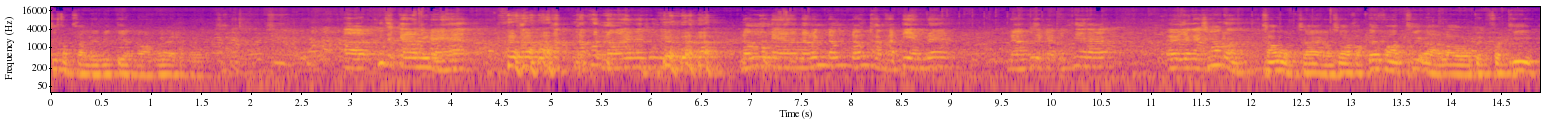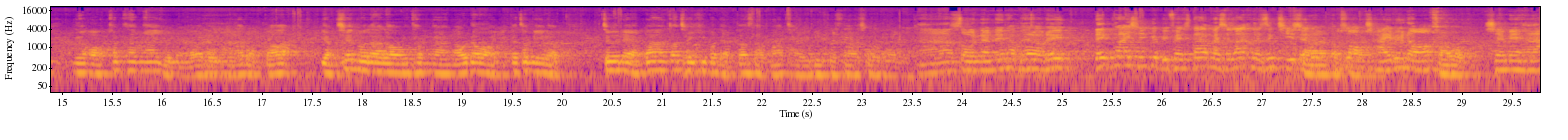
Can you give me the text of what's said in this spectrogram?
ที่สำคัญเลยมีเตียงนอนด้วยตรงนี้เอ่อผู้จัดการอยู่ไหนฮะพักผ่อนน้อยไหมช่วงนี้น้องโรงงานน้องน้องน้องทำหัดเตียงด้วยนะผู้จัดการประเทศนะ เออยังไงชอบเหรอ ครับผมใช่เราชอบครับด้วยความที่อ่าเราเป็นคนที่เหงื่อออกค่อนข้างง่ายอยู่แล้วอะไรอย่างเงี้ยครับผมก็อย่างเช่นเวลาเราทำงาน outdoor อย่างเงี้ยก็จะมีแบบเจอแดดบ้างก็ใช้ครีมกันแดดก็สามารถใช้ดีเฟซ่าช่วยได้ อ่าโซนนั้นได้ทำให้เราได้ได้ใกล้ชิดกับบีเฟสต้าไมเซล่าเคลนซิ่งชีสใช่ได้ครับทดลองใช้ด้วยเนาะครับผม ใช่ไหมฮะ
